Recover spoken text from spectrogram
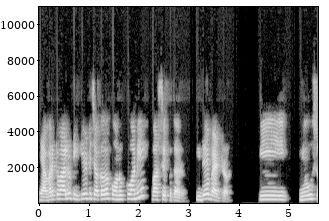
ఎవరికి వాళ్ళు టికెట్ చక్కగా కొనుక్కొని బస్సు ఎక్కుతారు. ఇదే బెటర్. ఈ న్యూస్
